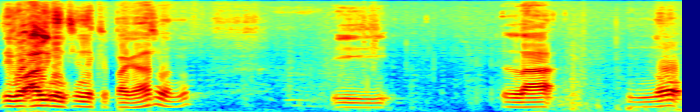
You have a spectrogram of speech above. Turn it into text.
Digo, alguien tiene que pagarla, ¿no? Y la no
